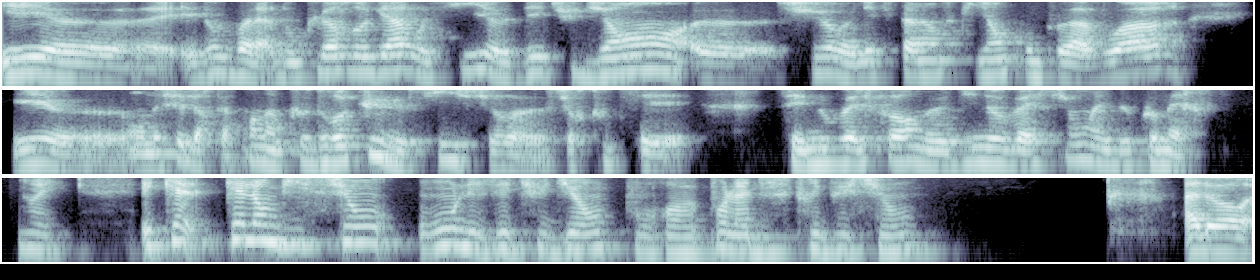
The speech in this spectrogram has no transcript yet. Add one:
Euh, et, donc voilà, donc leur regard aussi euh, d'étudiants euh, sur l'expérience client qu'on peut avoir. Et on essaie de leur faire prendre un peu de recul aussi sur, sur toutes ces, ces nouvelles formes d'innovation et de commerce. Oui. Et quelle, ambition ont les étudiants pour, pour la distribution? Alors,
